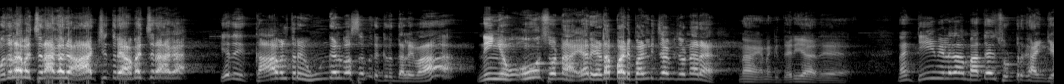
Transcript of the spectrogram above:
முதலமைச்சராக ஒரு ஆட்சித்துறை அமைச்சராக. எது காவல்துறை உங்கள் வசம் இருக்கிற தலைவா நீங்க சொன்னா யார் எடப்பாடி பழனிசாமி சொன்னார? நான் எனக்கு தெரியாது. நான் டிவியில தான் பார்த்தேன் சுட்டுருக்காங்க.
